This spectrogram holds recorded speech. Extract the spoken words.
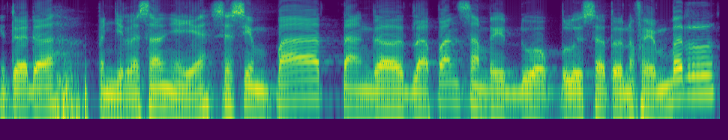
Itu adalah penjelasannya ya. Sesi 4 tanggal 8 sampai 21 November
